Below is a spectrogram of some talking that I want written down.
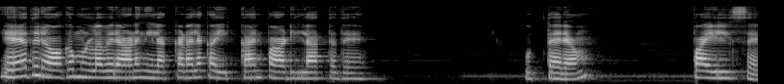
ഏത് രോഗമുള്ളവരാണ് നിലക്കടല കഴിക്കാൻ പാടില്ലാത്തത്? ഉത്തരം പൈൽസ്.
